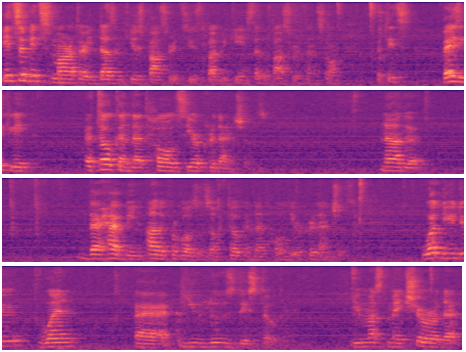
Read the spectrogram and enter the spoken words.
it's a bit smarter. It doesn't use passwords. It uses public key instead of passwords and so on. But it's basically a token that holds your credentials. Now, the, there have been other proposals of token that hold your credentials. What do you do when uh, you lose this token? You must make sure that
